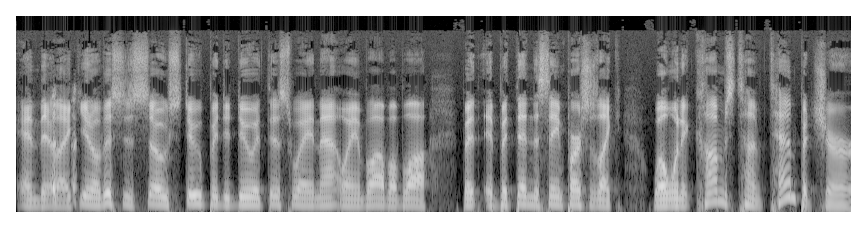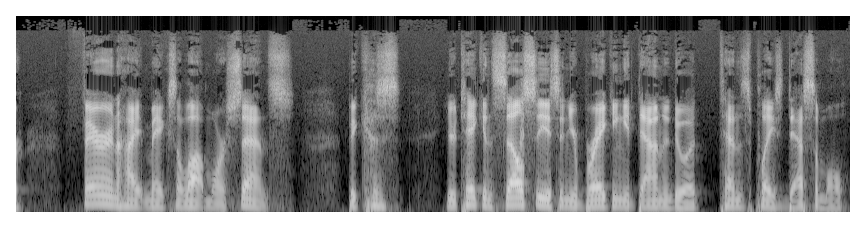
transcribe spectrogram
and they're like you know this is so stupid to do it this way and that way and blah blah blah, but but then the same person's like well when it comes to temperature, Fahrenheit makes a lot more sense because you're taking Celsius and you're breaking it down into a tens place decimal.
